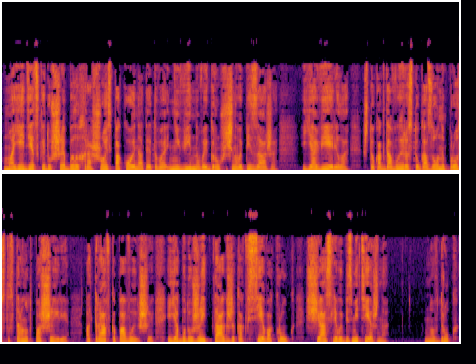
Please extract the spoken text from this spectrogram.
Моей детской душе было хорошо и спокойно от этого невинного игрушечного пейзажа. Я верила, что когда вырасту, газоны просто станут пошире, а травка повыше, и я буду жить так же, как все вокруг, счастливо и безмятежно. Но вдруг,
